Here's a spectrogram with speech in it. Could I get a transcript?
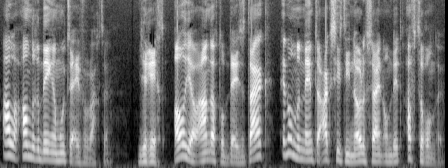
Alle andere dingen moeten even wachten. Je richt al jouw aandacht op deze taak en onderneemt de acties die nodig zijn om dit af te ronden.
